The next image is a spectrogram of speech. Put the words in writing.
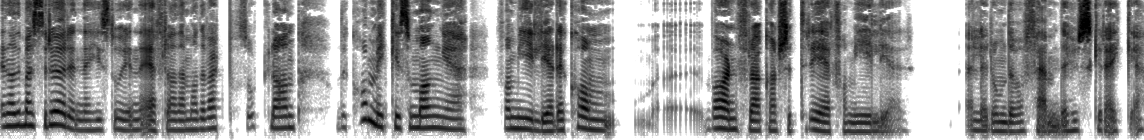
en av de mest rørende historiene er fra de hadde vært på Sortland, og det kom ikke så mange familier, det kom eh, barn fra kanskje tre familier, eller om det var fem, det husker jeg ikke.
